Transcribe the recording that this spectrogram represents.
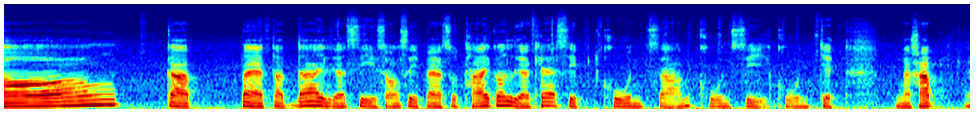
2กับ8ตัดได้เหลือ4 2 4 8สุดท้ายก็เหลือแค่10คูณ3คูณ4คูณ7นะครับเอ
